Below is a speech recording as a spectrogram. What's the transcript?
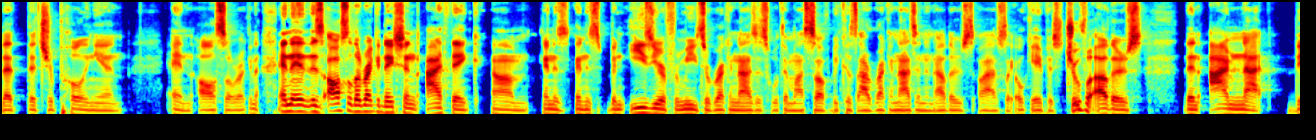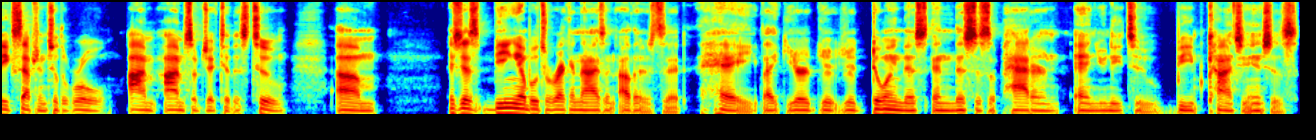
that that you're pulling in and also recognize and then there's also the recognition i think um and it's and it's been easier for me to recognize this within myself because i recognize it in others. I was like okay if it's true for others then i'm not the exception to the rule. I'm i'm subject to this too. Um it's just being able to recognize in others that hey like you're you're you're doing this and this is a pattern and you need to be conscientious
